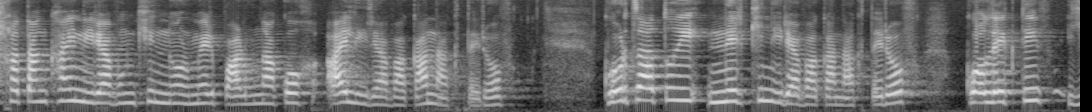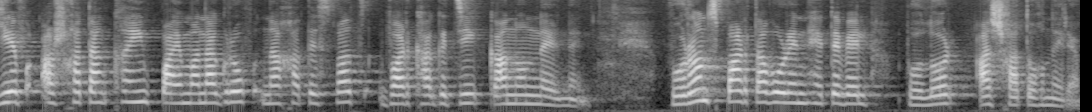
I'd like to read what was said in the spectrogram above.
աշխատանքային իրավունքի նորմեր պարունակող այլ իրավական ակտերով, գործատուի ներքին իրավական ակտերով, կոլեկտիվ եւ աշխատանքային պայմանագրով նախատեսված վարքագծի կանոններն են, որոնց պարտավոր են հետևել բոլոր աշխատողները։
